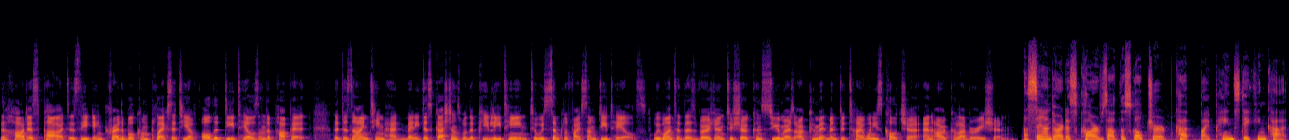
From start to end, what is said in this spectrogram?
The hardest part is the incredible complexity of all the details on the puppet. The design team had many discussions with the Pili team to simplify some details. We wanted this version to show consumers our commitment to Taiwanese culture and our collaboration. A sand artist carves out the sculpture, cut by painstaking cut.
